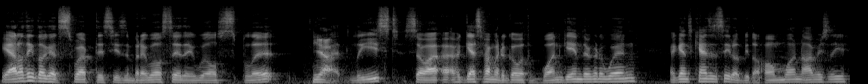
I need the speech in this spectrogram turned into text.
Yeah, I don't think they'll get swept this season, but I will say they will split. Yeah. At least. So I, I guess if I'm going to go with one game they're going to win against Kansas City, it'll be the home one, obviously.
